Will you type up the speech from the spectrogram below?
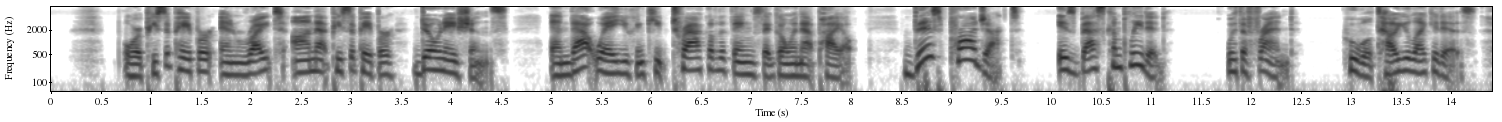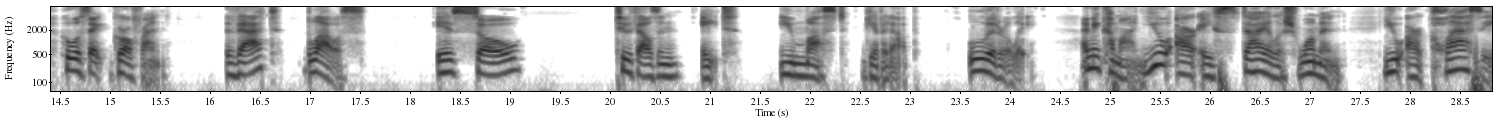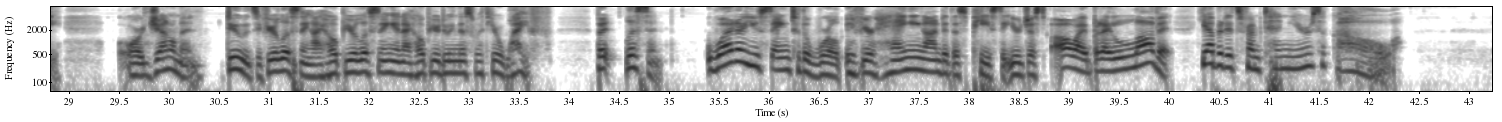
or a piece of paper and write on that piece of paper donations. And that way you can keep track of the things that go in that pile. This project is best completed with a friend who will tell you like it is, who will say, girlfriend, that blouse is so 2008. You must give it up. Literally. I mean, come on. You are a stylish woman. You are classy or gentlemen, dudes. If you're listening, I hope you're listening and I hope you're doing this with your wife. But listen, what are you saying to the world if you're hanging on to this piece that you're just, oh, I, but I love it. Yeah, but it's from 10 years ago.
